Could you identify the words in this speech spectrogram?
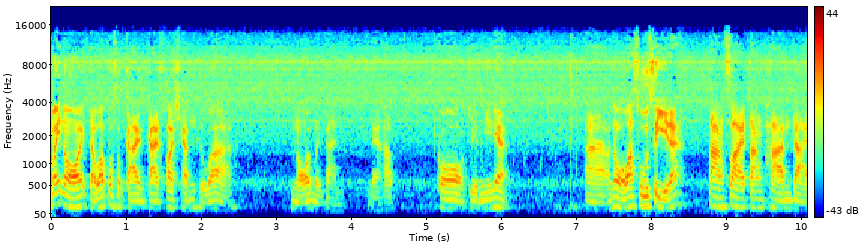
ไม่น้อยแต่ว่าประสบการณ์การคว้าแชมป์ถือว่า น้อยเหมือนกันนะครับ ก็เกมนี้เนี่ยอ่าต้องบอกว่าสูสีนะต่างฝ่ายต่างผ่านด่าน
